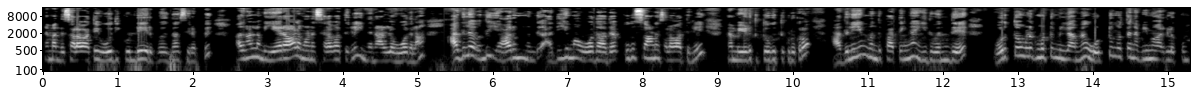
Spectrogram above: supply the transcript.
நம்ம அந்த செலவாத்தை ஓதிக்கொண்டே இருப்பதுதான் சிறப்பு. அதனால நம்ம ஏராளமான செலவாத்துக்களை இந்த நாள்ல ஓதலாம். அதுல வந்து யாரும் வந்து அதிகமா ஓதாத புதுசான செலவாத்துக்களை நம்ம எடுத்து தொகுத்து கொடுக்குறோம். அதுலயும் வந்து பாத்தீங்கன்னா இது வந்து ஒருத்தவங்களுக்கு மட்டும் இல்லாம ஒட்டுமொத்த நபிமார்களுக்கும்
